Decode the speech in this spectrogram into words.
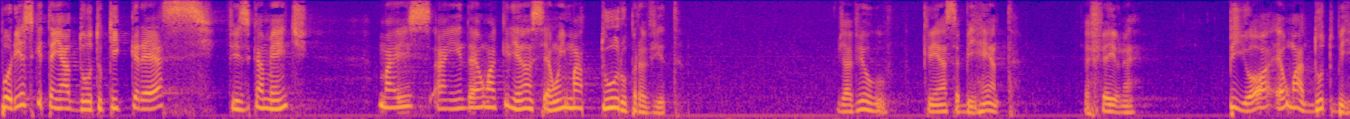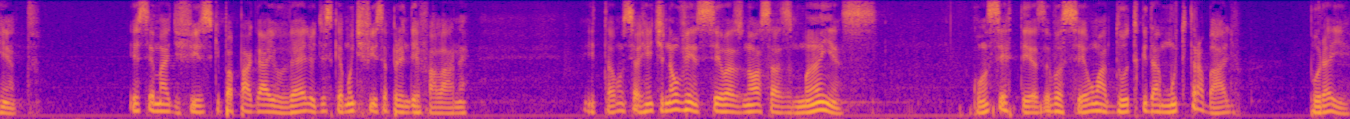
Por isso que tem adulto que cresce fisicamente, mas ainda é uma criança, é um imaturo para a vida. Já viu criança birrenta? É feio, né? Pior é um adulto birrento. Esse é mais difícil, que papagaio velho diz que é muito difícil aprender a falar, né? Então, se a gente não venceu as nossas manhas, com certeza você é um adulto que dá muito trabalho por aí.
